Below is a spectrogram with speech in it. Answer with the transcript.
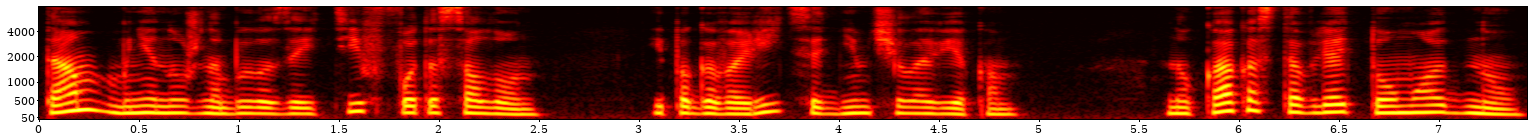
Там мне нужно было зайти в фотосалон и поговорить с одним человеком. Но как оставлять Тому одну?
